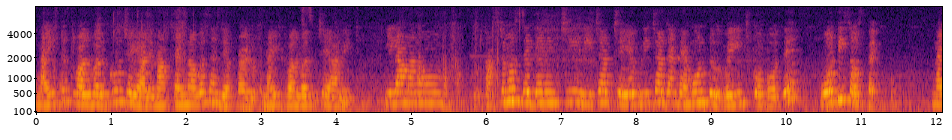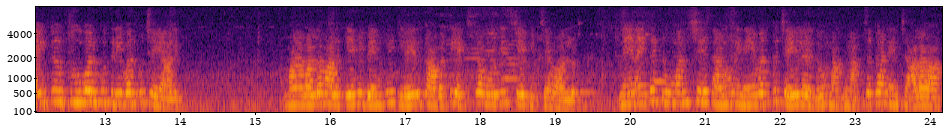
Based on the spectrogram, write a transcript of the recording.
నైట్ ట్వెల్వ్ వరకు చేయాలి. నాకు టెన్ అవర్స్ అని చెప్పాడు. నైట్ ట్వెల్వ్ వరకు చేయాలి. ఇలా మనం కస్టమర్స్ దగ్గర నుంచి రీఛార్జ్ చేయ రీఛార్జ్ అంటే అమౌంట్ వేయించుకోకపోతే ఓటీస్ వస్తాయి. నైట్ టూ వరకు త్రీ వరకు చేయాలి. మన వల్ల వాళ్ళకి ఏమీ బెనిఫిట్ లేదు కాబట్టి ఎక్స్ట్రా ఓటీస్ చేపించేవాళ్ళు. నేనైతే టూ మంత్స్ చేశాను నేను ఏ వర్క్ చేయలేదు. నాకు నచ్చక నేను చాలా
